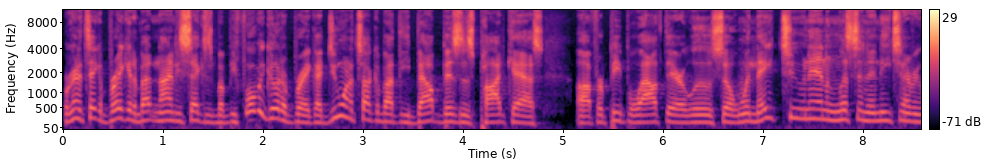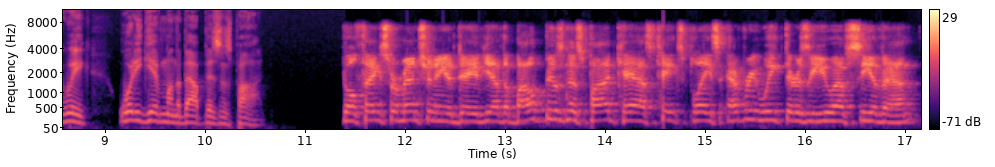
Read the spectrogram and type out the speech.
We're going to take a break in about 90 seconds. But before we go to break, I do want to talk about the About Business podcast uh, for people out there, Lou. So when they tune in and listen in each and every week, what do you give them on the About Business pod? Well, thanks for mentioning it, Dave. Yeah, the About Business podcast takes place every week. There's a UFC event.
